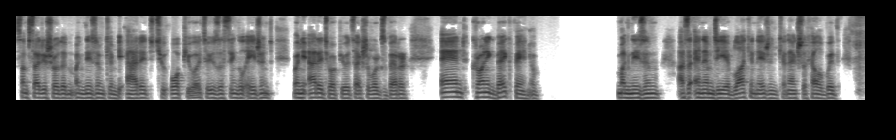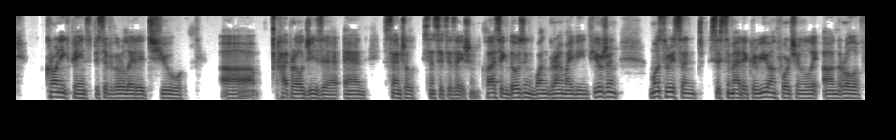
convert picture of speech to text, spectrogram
Some studies show that magnesium can be added to opioids to use a single agent. When you add it to opioids, it actually works better. And chronic back pain, magnesium as an NMDA blocking agent can actually help with chronic pain, specifically related to uh, hyperalgesia and central sensitization. Classic dosing, one gram IV infusion. Most recent systematic review, unfortunately, on the role of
